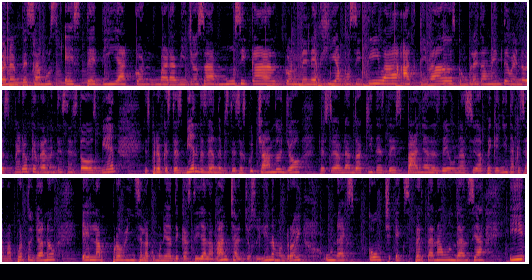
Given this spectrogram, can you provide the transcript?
Bueno, empezamos este día con maravillosa música, con energía positiva, activados completamente. Bueno, espero que realmente estés todos bien. Espero que estés bien desde donde me estés escuchando. Yo te estoy hablando aquí desde España, desde una ciudad pequeñita que se llama Puerto Llano, en la provincia, en la comunidad de Castilla-La Mancha. Yo soy Lina Monroy, una ex coach experta en abundancia y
